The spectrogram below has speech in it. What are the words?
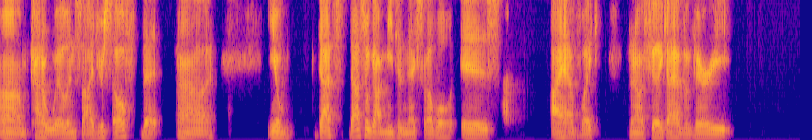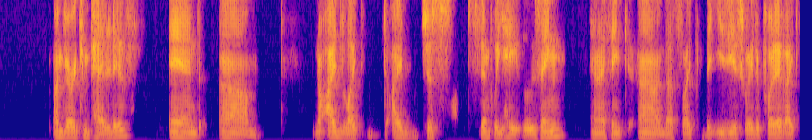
um, kind of will inside yourself that, uh, you know, that's, that's what got me to the next level is I have like, you know, I feel like I have a very I'm very competitive and um know I'd like I just simply hate losing. And I think uh, that's like the easiest way to put it. Like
